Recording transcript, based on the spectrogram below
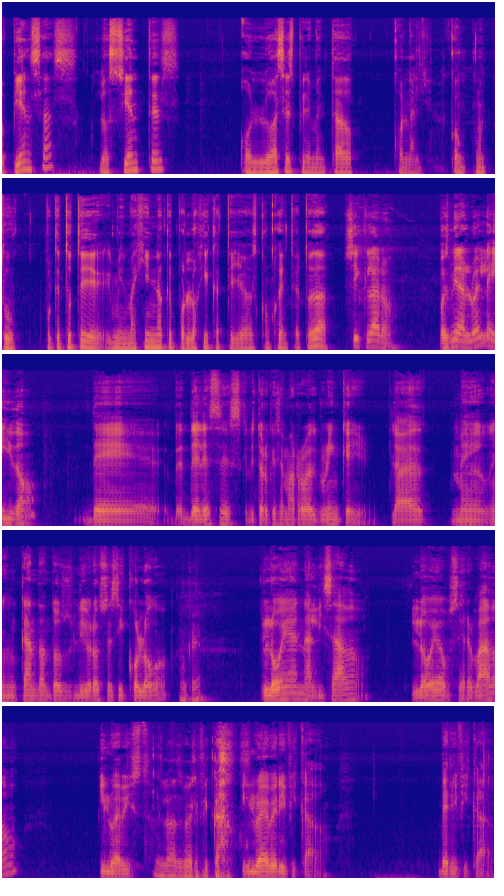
lo piensas, lo sientes o lo has experimentado con alguien? Con, tú, porque tú te, me imagino que por lógica te llevas con gente de tu edad. Sí, claro. Pues mira, lo he leído de, de ese escritor que se llama Robert Greene, que la verdad me encantan todos sus libros, es psicólogo. Lo he analizado, lo he observado y lo he visto. Y lo has verificado. Y lo he verificado. Verificado.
